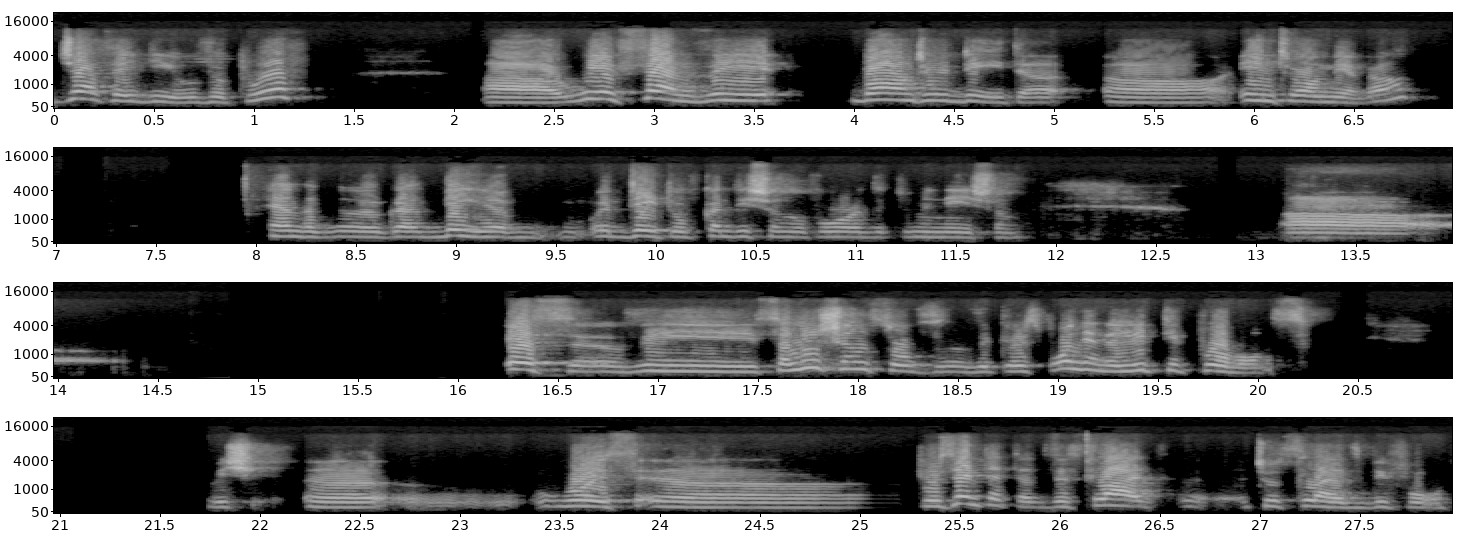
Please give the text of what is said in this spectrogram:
just idea of the proof, uh, we extend the boundary data uh, into omega and the data, data of conditional forward determination uh, is the solutions of the corresponding elliptic problems, which uh, was uh, presented at the slide, two slides before.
